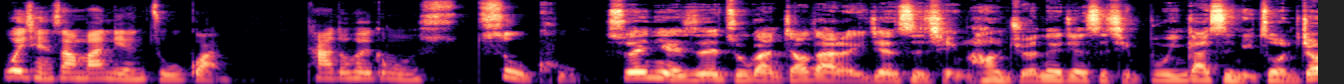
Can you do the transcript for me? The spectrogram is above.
我以前上班连主管他都会跟我诉诉苦，所以你也是主管交代了一件事情，然后你觉得那件事情不应该是你做，你就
